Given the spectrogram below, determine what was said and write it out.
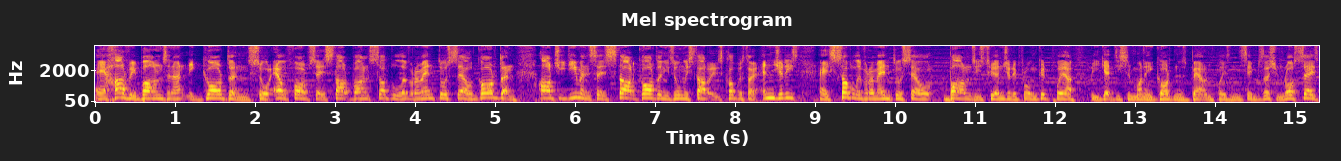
uh, Harvey Barnes, and Anthony Gordon. So L Forbes says start Barnes, sub Livramento, sell Gordon. RG Demon says start Gordon. He's only started his club without injuries. Uh, sub Livramento, sell Barnes. He's too injury prone. Good player, but you get decent money. Gordon is better and plays in the same position. Ross says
